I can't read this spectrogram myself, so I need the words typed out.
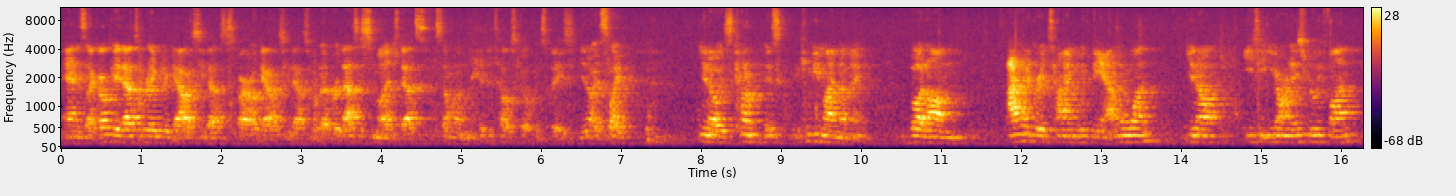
and it's like, okay, that's a regular galaxy, that's a spiral galaxy, that's whatever, that's a smudge, that's someone hit the telescope in space. You know, it's like, you know, it's kind of, it's, it can be mind-numbing. But um, I had a great time with the animal one. You know, EteRNA is really fun.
